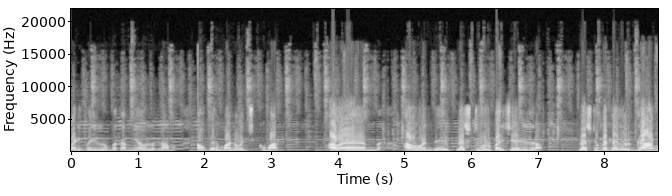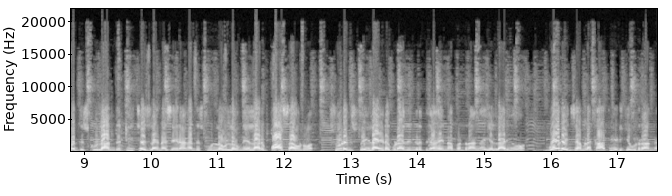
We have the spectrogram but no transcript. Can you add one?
படிப்பறிவு ரொம்ப கம்மியாக உள்ள கிராமம். அவன் பேர் மனோஜ் குமார். அவன் அவன் வந்து ப்ளஸ் டூ பரீட்சை எழுதுகிறான் ப்ளஸ் டூ பற்றி அது ஒரு கிராமத்து ஸ்கூலில் அந்த டீச்சர்ஸ்லாம் என்ன செய்கிறாங்க அந்த ஸ்கூலில் உள்ளவங்க எல்லாரும் பாஸ் ஆகணும். ஸ்டூடெண்ட்ஸ் ஃபெயில் ஆகிடக்கூடாதுங்கிறதுக்காக என்ன பண்ணுறாங்க எல்லாரையும் போர்டு எக்ஸாமில் காப்பி அடிக்க விடுறாங்க.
